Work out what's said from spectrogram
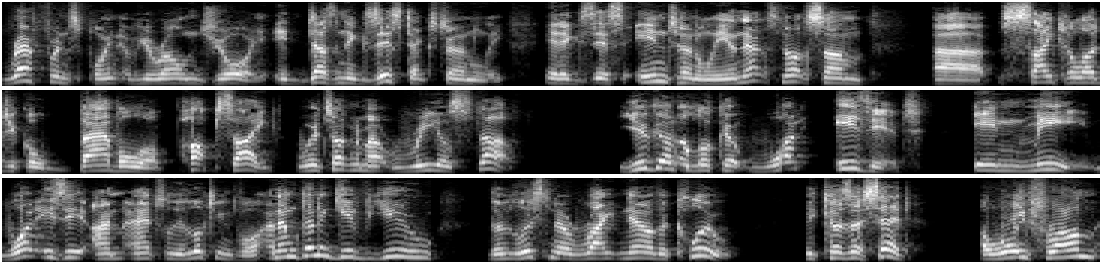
reference point of your own joy. It doesn't exist externally, it exists internally. And that's not some uh, psychological babble or pop psych. We're talking about real stuff. You got to look at what is it in me? What is it I'm actually looking for? And I'm going to give you, the listener, right now, the clue because I said away from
